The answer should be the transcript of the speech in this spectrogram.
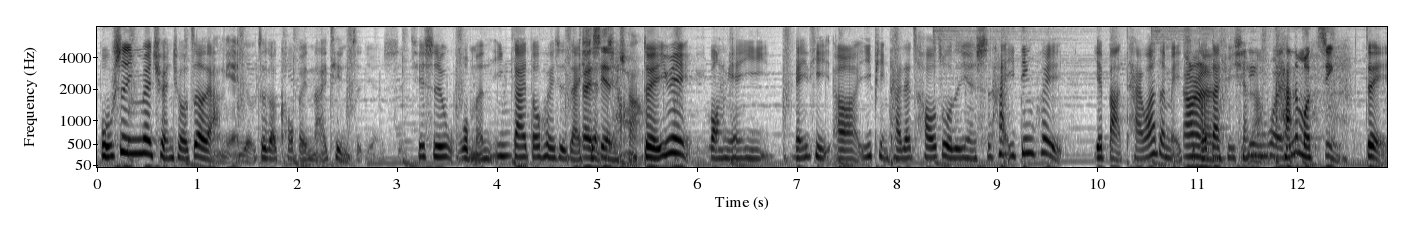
不是因为全球这两年有这个 COVID-19 这件事，其实我们应该都会是在现场。现场对，因为往年以媒体呃以品牌在操作这件事，他一定会也把台湾的媒体都带去现场看，那么近。对，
